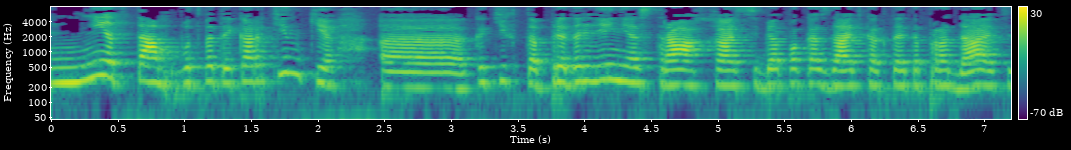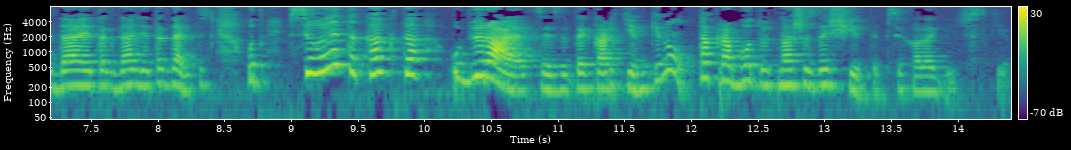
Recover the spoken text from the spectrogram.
нет там вот в этой картинке э, каких-то преодоления страха, себя показать, как-то это продать, да, и так далее, и так далее. То есть вот все это как-то убирается из этой картинки. Ну, так работают наши защиты психологические.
